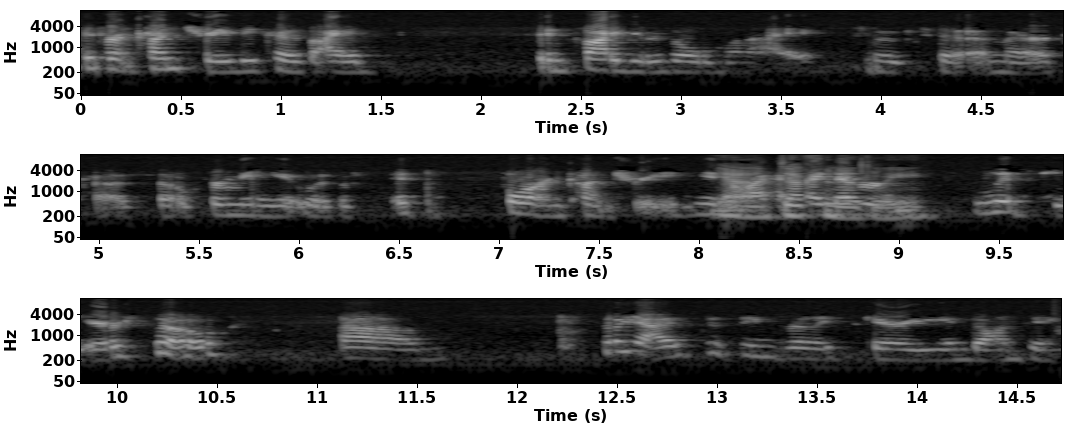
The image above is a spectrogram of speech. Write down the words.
different country because I had been five years old when I moved to America. So for me, it was a, it's a foreign country. You know, yeah, I, I never lived here, so um, so yeah, it just seemed really scary and daunting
